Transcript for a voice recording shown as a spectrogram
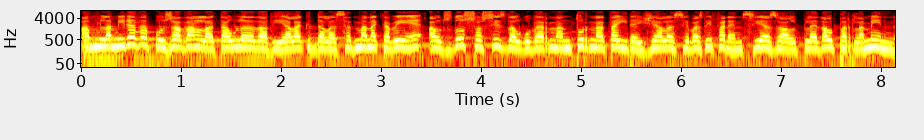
Amb la mirada posada en la taula de diàleg de la setmana que ve, els dos socis del govern han tornat a airejar les seves diferències al ple del Parlament.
